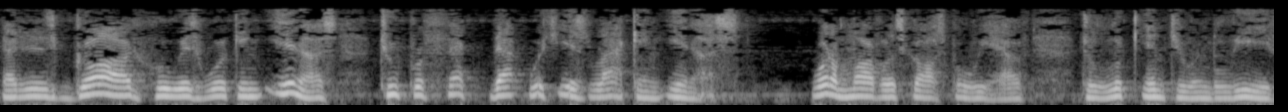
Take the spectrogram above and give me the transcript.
that it is God who is working in us to perfect that which is lacking in us. What a marvelous gospel we have to look into and believe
